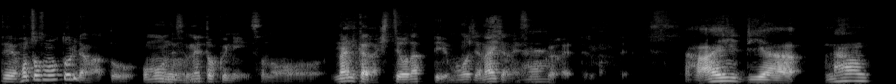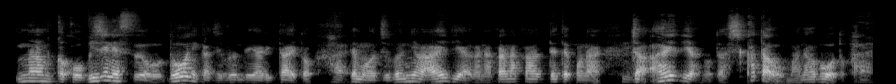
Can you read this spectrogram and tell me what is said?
で、本当その通りだなと思うんですよね。うん特に、その、何かが必要だっていうものじゃないじゃないですか。ね僕らがやってるのって。アイディア、なん、なんかこうビジネスをどうにか自分でやりたいと。はい。でも自分にはアイディアがなかなか出てこない。じゃあ、あアイディアの出し方を学ぼうとか。はい。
